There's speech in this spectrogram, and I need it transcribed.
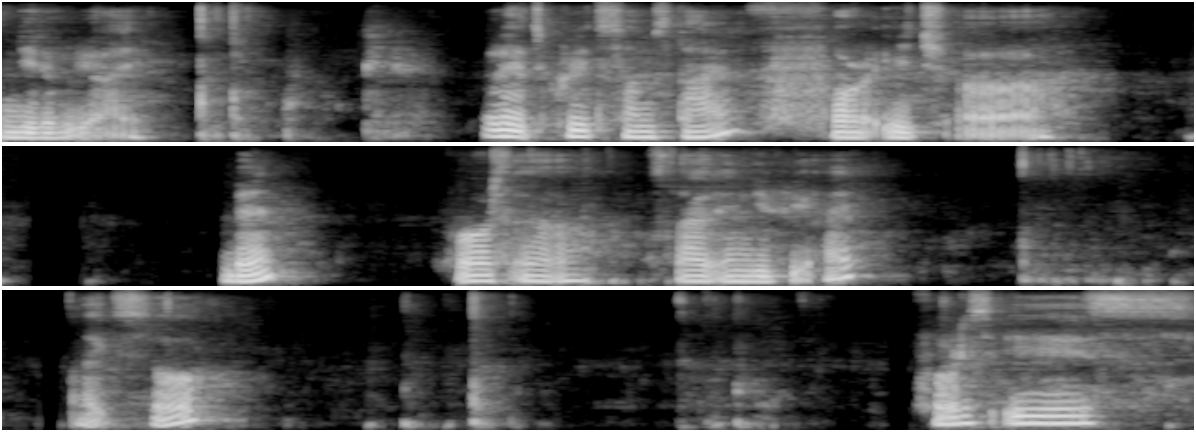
ndwi let's create some style for each uh, band. First uh, style ndvi like so. First is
